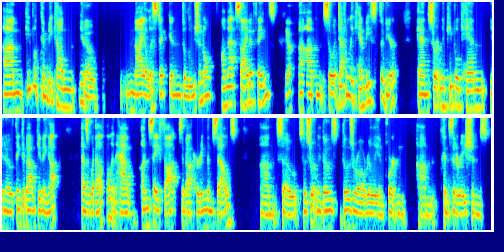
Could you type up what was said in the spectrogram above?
um, people can become you know nihilistic and delusional on that side of things. Yep. Um, so it definitely can be severe, and certainly people can, you know, think about giving up. As well and have unsafe thoughts about hurting themselves. Um, so, so certainly those those are all really important um, considerations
